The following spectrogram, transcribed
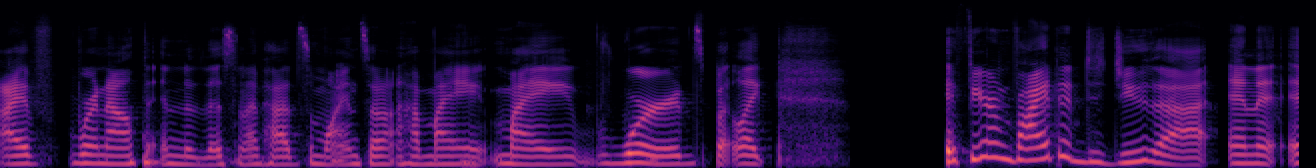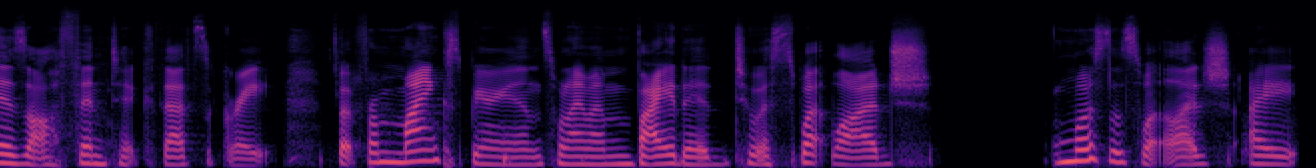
I've we're now at the end of this and I've had some wine so I don't have my my words but like if you're invited to do that and it is authentic that's great. But from my experience when I'm invited to a sweat lodge most of the sweat lodge I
